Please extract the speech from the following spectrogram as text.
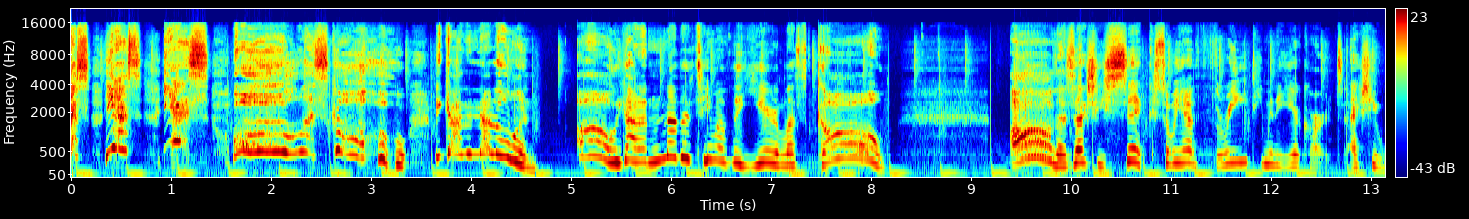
Yes! Yes! Yes! Oh, let's go! We got another one! Oh, we got another team of the year. Let's go! Oh, that's actually sick. So we have three team of the year cards. Actually,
